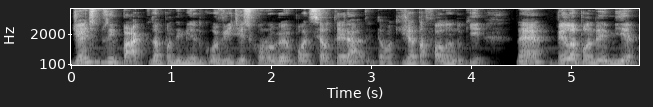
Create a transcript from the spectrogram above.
Diante dos impactos da pandemia do Covid, esse cronograma pode ser alterado. Então aqui já está falando que, né, pela pandemia,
